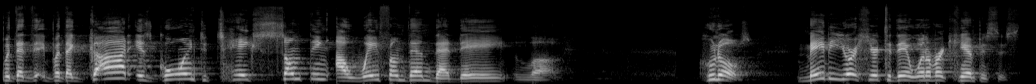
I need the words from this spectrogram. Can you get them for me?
But that, they, but that God is going to take something away from them that they love. Who knows? Maybe you're here today at one of our campuses.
